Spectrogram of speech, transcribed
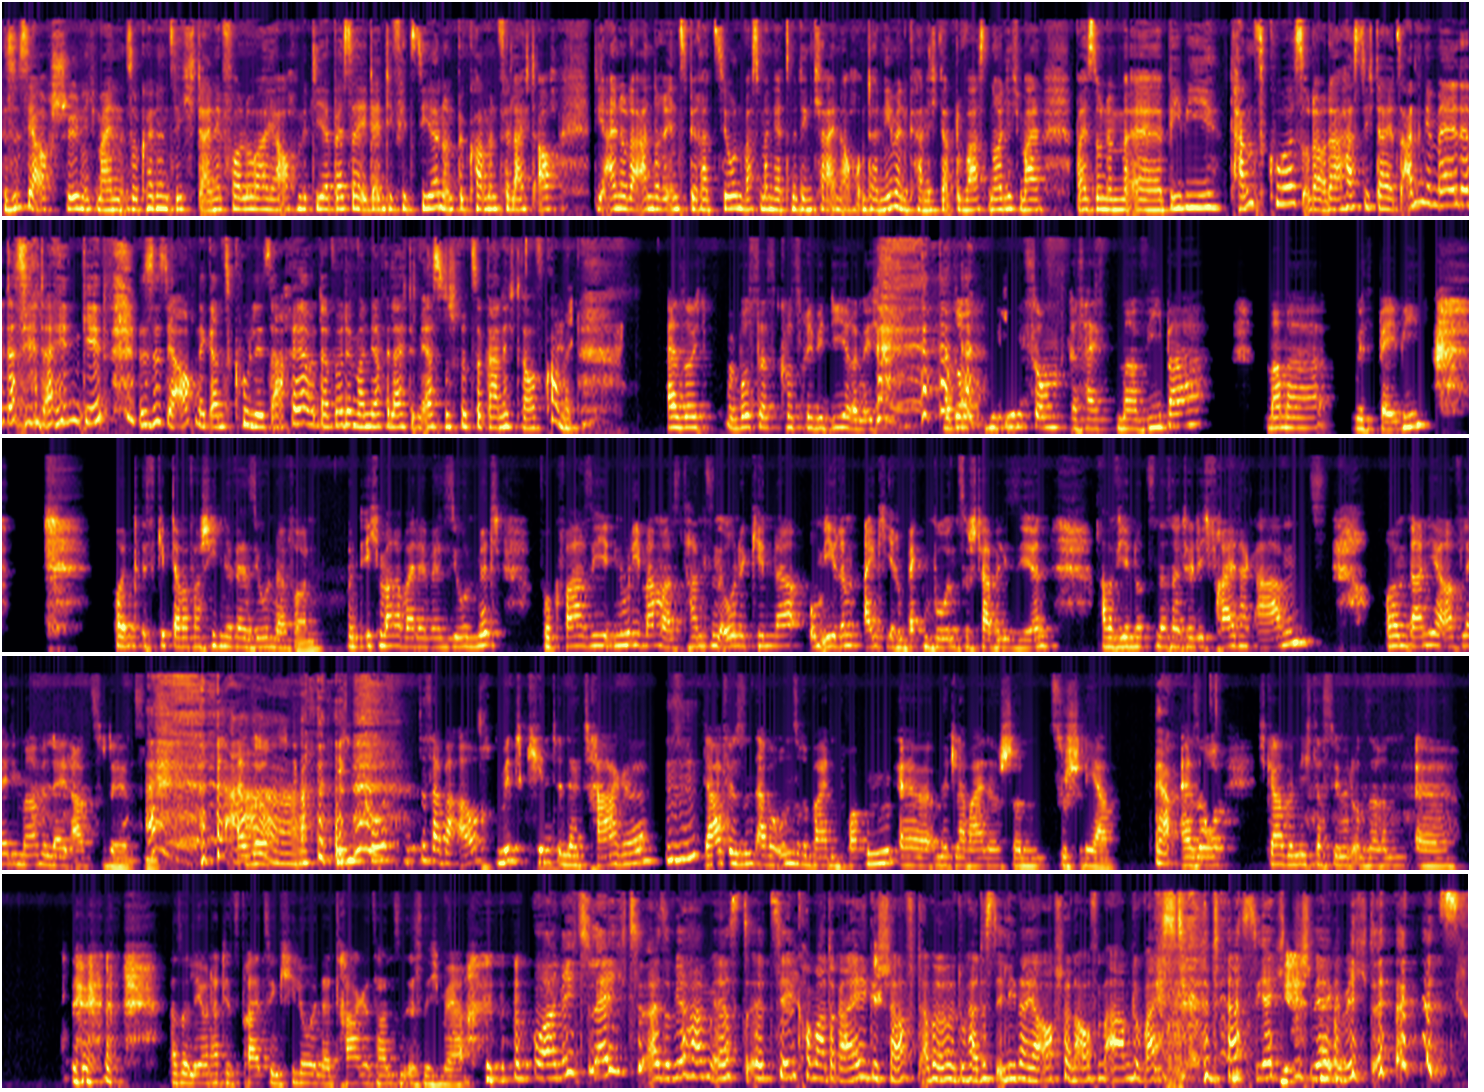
Das ist ja auch schön. Ich meine, so können sich deine Follower ja auch mit dir besser identifizieren und bekommen vielleicht auch die ein oder andere Inspiration, was man jetzt mit den Kleinen auch unternehmen kann. Ich glaube, du warst neulich mal bei so einem äh, Baby-Tanzkurs oder, oder hast dich da jetzt angemeldet, dass ihr da hingeht. Das ist ja auch eine ganz coole Sache und da würde man ja vielleicht im ersten Schritt so gar nicht drauf kommen. Also ich muss das kurz revidieren. Ich, also wir gehen zum, das heißt Maviba, Mama with Baby. Und es gibt aber verschiedene Versionen davon. Und ich mache bei der Version mit, wo quasi nur die Mamas tanzen ohne Kinder, um ihren, eigentlich ihren Beckenboden zu stabilisieren. Aber wir nutzen das natürlich Freitagabends, um dann hier auf Lady Marmalade abzudancen. also, ah. diesen Kurs gibt es aber auch mit Kind in der Trage. Mhm. Dafür sind aber unsere beiden Brocken äh, mittlerweile schon zu schwer. Ja. Also, ich glaube nicht, dass wir mit unseren äh, Also Leon hat jetzt 13 Kilo, in der Trage tanzen ist nicht mehr. Boah, nicht schlecht. Also wir haben erst 10,3 äh, geschafft, aber du hattest Elina ja auch schon auf dem Arm. Du weißt, dass sie echt ein Schwergewicht ist.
